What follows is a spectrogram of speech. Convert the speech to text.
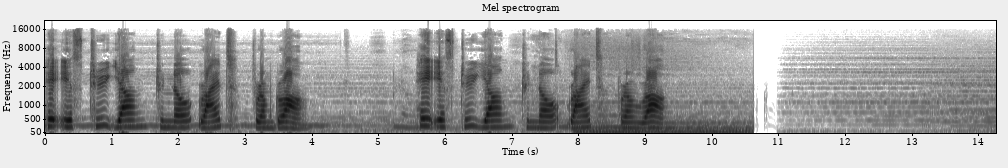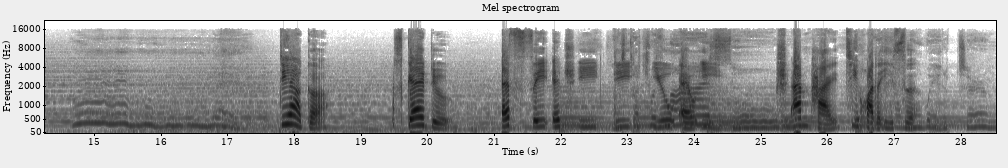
He is too young to know right from wrong. He is too young to know right from wrong. 第二个，schedule，s c h e d u l e，是安排、计划的意思。 Nowhere to turn,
